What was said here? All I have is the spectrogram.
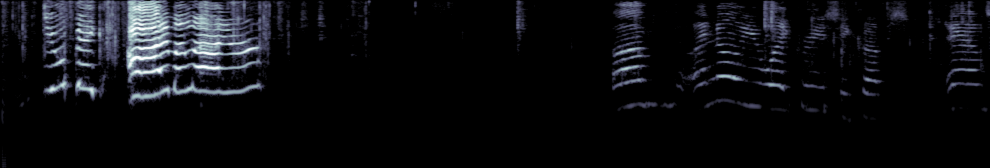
Do you think I'm a liar? Um, I know you like Reese cups, and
